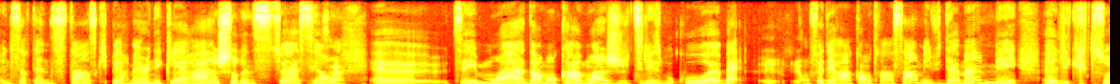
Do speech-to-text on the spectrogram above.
une certaine distance qui permet un éclairage sur une situation. Euh, tu sais, moi, dans mon cas, moi, j'utilise beaucoup, euh, ben, euh, on fait des rencontres ensemble, évidemment, mais l'écriture.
